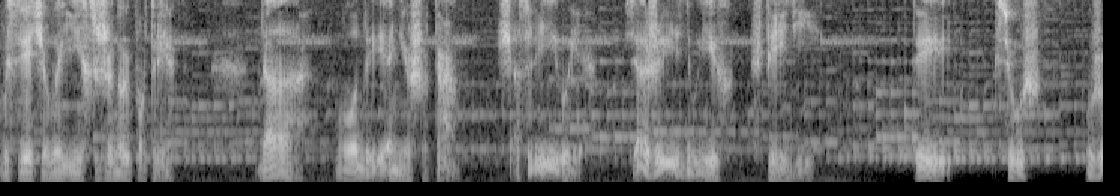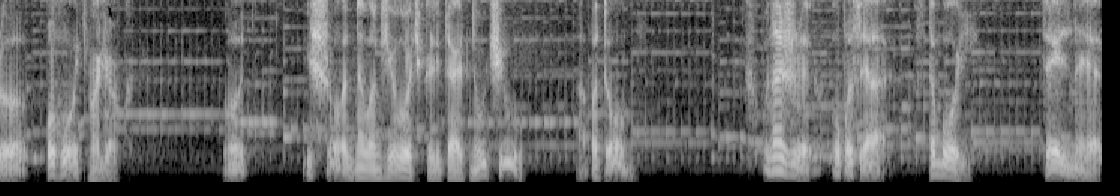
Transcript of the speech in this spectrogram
высвечивая их с женой портрет. Да, молодые они что там, счастливые, вся жизнь у них впереди. Ты, Ксюш, уже погодь, малек. Вот еще одного ангелочка летать научу, а потом... У нас же опосля с тобой цельная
